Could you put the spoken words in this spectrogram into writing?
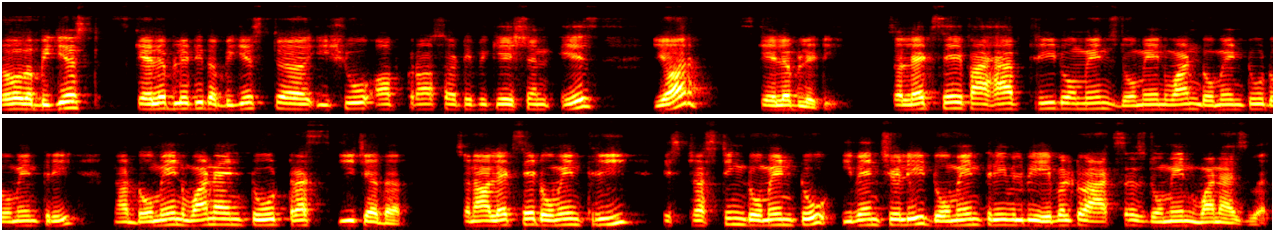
So the biggest scalability, the biggest uh, issue of cross certification is your scalability. So let's say if I have three domains, domain one, domain two, domain three. Now domain one and two trust each other. So now let's say domain three is trusting domain two. Eventually domain three will be able to access domain one as well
